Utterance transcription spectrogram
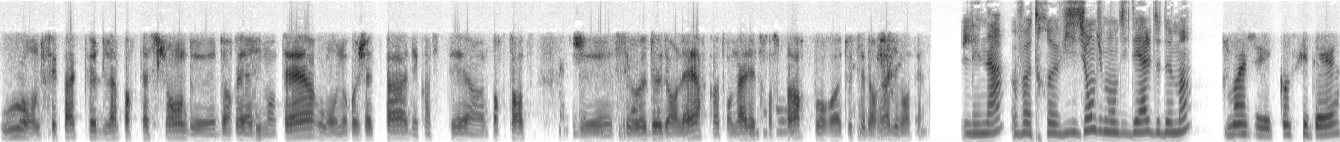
où on ne fait pas que de l'importation de denrées alimentaires, où on ne rejette pas des quantités importantes de CO2 dans l'air quand on a les transports pour euh, toutes ces denrées alimentaires. Léna, votre vision du monde idéal de demain? Moi, je considère,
